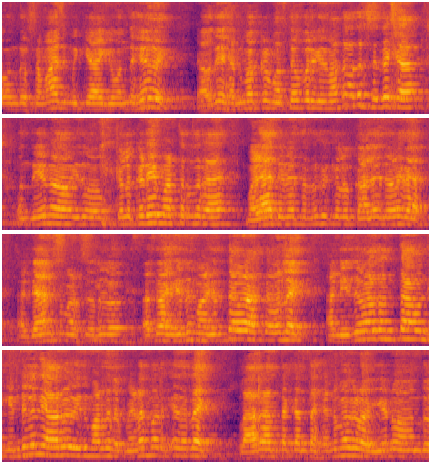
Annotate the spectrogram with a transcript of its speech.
ಒಂದು ಸಮಾಜಮುಖಿಯಾಗಿ ಒಂದು ಹೇಳಿ, ಯಾವುದೇ ಹೆಣ್ಮಕ್ಳು ಮತ್ತೊಬ್ಬರಿಗೆ ಮಾತ್ರ ಅದ್ರ ಸದ್ಯಕ್ಕೆ ಒಂದು ಏನೋ ಇದು ಕೆಲವು ಕಡೆ ಮಾಡ್ತಾರಂದ್ರೆ ಮಳೆ ದಿನ ತಂದ್ರೆ ಕೆಲವು ಕಾಲೇಜ್ ಒಳಗೆ ಡ್ಯಾನ್ಸ್ ಮಾಡಿಸೋದು ಅಥವಾ ಇದು ಮಾಡಿ ಇಂಥವು ಆಗ್ತಾವೆ ಲೈಕ್ ನಿಜವಾದಂಥ ಒಂದು ಹಿಂದಿಲೇ ಯಾರು ಇದು ಮಾಡೋದಿಲ್ಲ. ಮೇಡಮ್ ಅವ್ರಿಗೆ ಲೈಕ್ ಕ್ಲಾರ ಅಂತಕ್ಕಂಥ ಹೆಣ್ಮಗಳು ಏನೋ ಒಂದು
